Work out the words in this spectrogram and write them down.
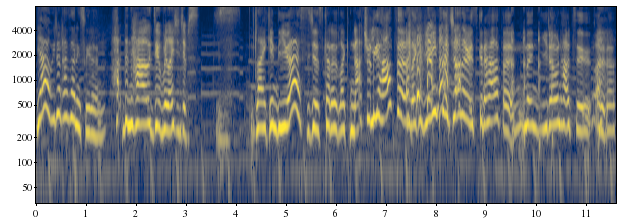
Yeah, we don't have that in Sweden. How, then how do relationships? Like in the US, it just kind of like naturally happen. Like if you're into each other, it's gonna happen. Then you don't have to. I don't know.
